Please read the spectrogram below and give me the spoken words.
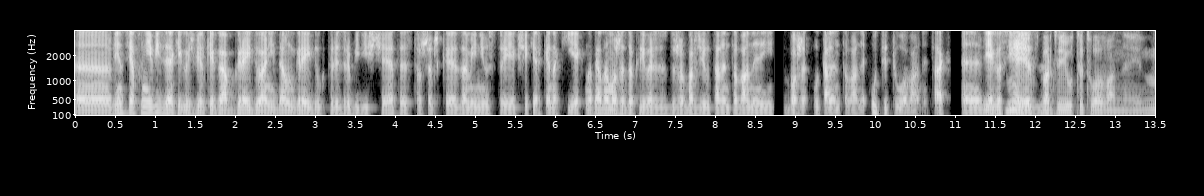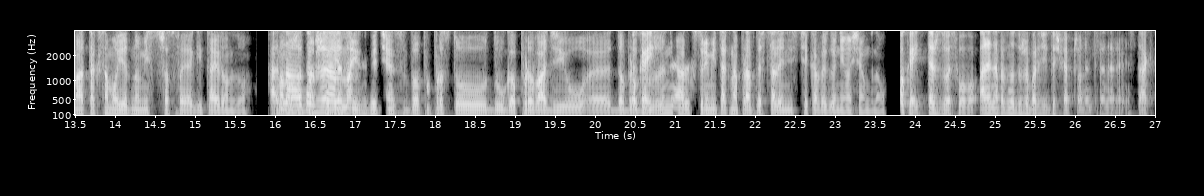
E, więc ja tu nie widzę jakiegoś wielkiego upgrade'u ani downgrade'u, który zrobiliście. To jest troszeczkę zamienił stryjek siekierkę na kijek. No wiadomo, że Doc Rivers jest dużo bardziej utalentowany i, boże, utalentowany, utytułowany, tak? E, jego CV nie jest, jest bardziej utytułowany. Ma tak samo jedno mistrzostwo jak i Tyron Lu. Ma no, może dobrze, troszkę więcej ma... zwycięstw, bo po prostu długo prowadził e, dobre okay. drużyny, ale z którymi tak naprawdę wcale nic ciekawego nie osiągnął. Okej, okay, też złe słowo, ale na pewno dużo bardziej doświadczonym trenerem jest, tak?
